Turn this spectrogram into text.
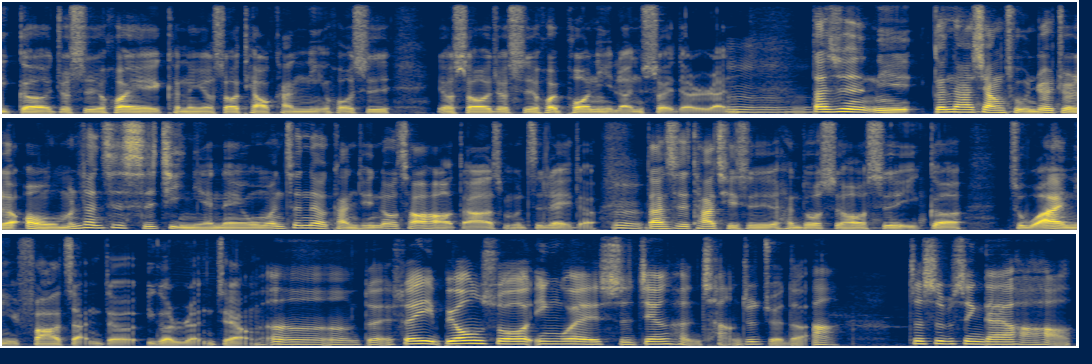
一个就是会可能有时候调侃你，或是有时候就是会泼你冷水的人，但是你跟他相处，你就会觉得哦，我们认识十几年呢，我们真的感情都超好的啊，什么之类的。嗯，但是他其实很多时候是一个阻碍你发展的一个人，这样。嗯嗯嗯，对，所以不用说因为时间很长就觉得啊，这是不是应该要好好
